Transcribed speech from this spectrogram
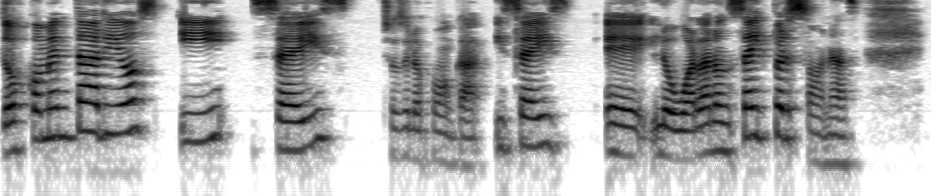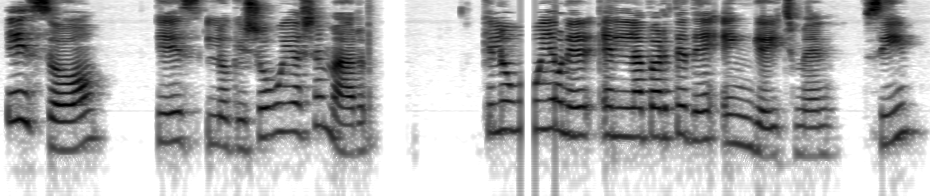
2 comentarios y 6, yo se los pongo acá, y 6, eh, lo guardaron 6 personas. Eso es lo que yo voy a llamar que lo voy a poner en la parte de engagement, ¿sí?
